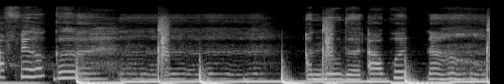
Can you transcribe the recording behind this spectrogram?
I feel good. I knew that I would now.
